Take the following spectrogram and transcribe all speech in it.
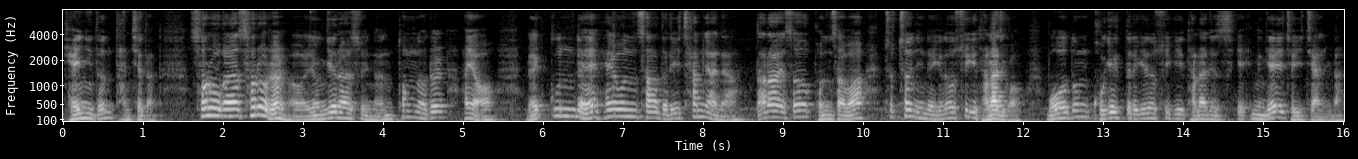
개인이든 단체든 서로가 서로를 어, 연결할 수 있는 통로를 하여 몇 군데 회원사들이 참여하냐 따라해서 본사와 추천인에게도 수익이 달라지고 모든 고객들에게도 수익이 달라질 수 있는 게 저희 제안입니다.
